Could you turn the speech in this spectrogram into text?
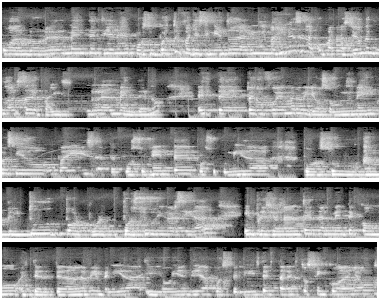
cuando realmente tienes, por supuesto, el fallecimiento de alguien. Imagínense la comparación de mudarse de país, realmente, ¿no? Este, pero fue maravilloso. México ha sido un país este, por su gente, por su comida, por su amplitud, por, su diversidad. Impresionante realmente cómo este, te dan la bienvenida y hoy en día, pues feliz de estar estos cinco años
